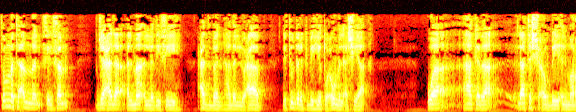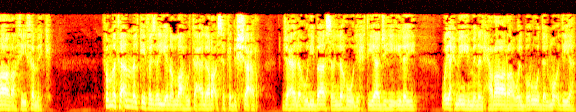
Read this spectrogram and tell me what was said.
ثم تأمل في الفم جعل الماء الذي فيه عذبا هذا اللعاب لتدرك به طعوم الأشياء. وهكذا لا تشعر بالمرارة في فمك. ثم تأمل كيف زين الله تعالى رأسك بالشعر جعله لباسا له لاحتياجه إليه ويحميه من الحرارة والبرود المؤذية.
